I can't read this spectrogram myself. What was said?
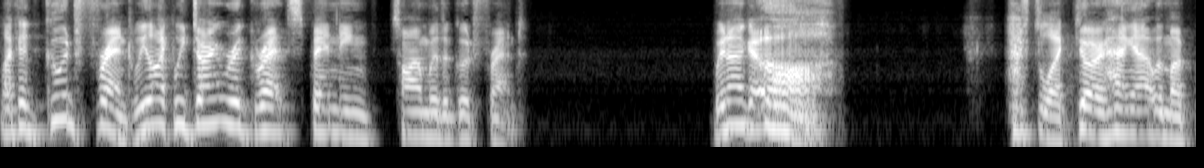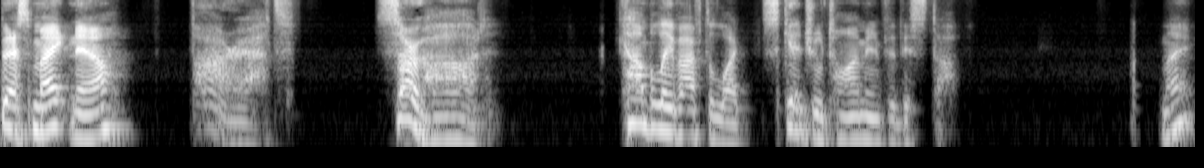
Like a good friend. We like we don't regret spending time with a good friend. We don't go, oh, have to like go hang out with my best mate now. Far out. So hard. Can't believe I have to like schedule time in for this stuff. Mate.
